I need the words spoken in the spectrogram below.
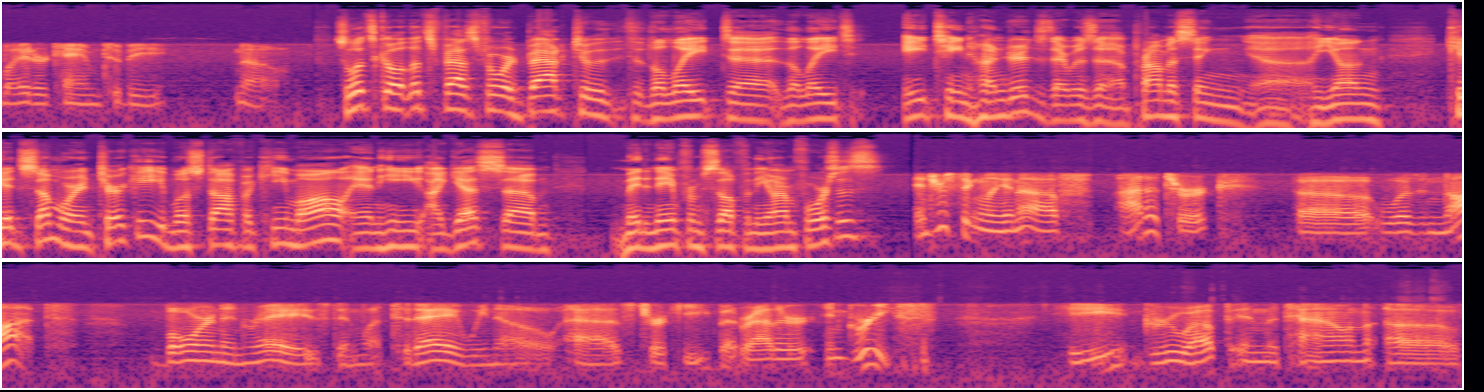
later came to be known. So let's go. Let's fast forward back to, to the late uh, the late 1800s. There was a promising uh, young kid somewhere in Turkey, Mustafa Kemal, and he, I guess, um, made a name for himself in the armed forces. Interestingly enough, Ataturk uh, was not born and raised in what today we know as Turkey, but rather in Greece. He grew up in the town of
